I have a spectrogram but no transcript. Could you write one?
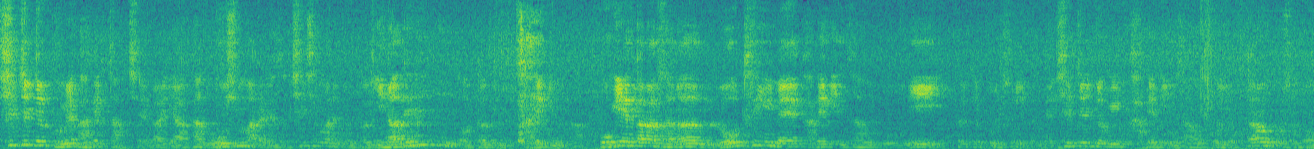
실질적 구매 가격 자체가 약 한 50만 원에서 70만 원 정도 인하된 어떤 가격입니다. 거기에 따라서는 로 트림의 가격 인상 부분이 그렇게 보일 수 있는데 실질적인 가격 인상은 거의 없다고 보셔도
